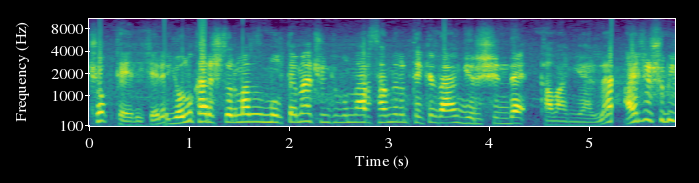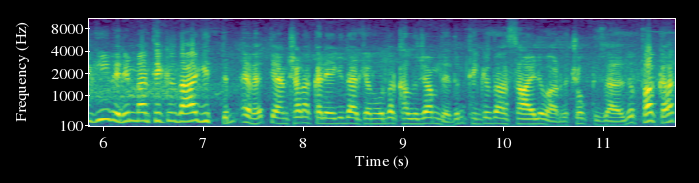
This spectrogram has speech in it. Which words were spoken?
çok tehlikeli. Yolu karıştırmanız muhtemel çünkü bunlar sanırım Tekirdağ'ın girişinde kalan yerler. Ayrıca şu bilgiyi vereyim ben Tekirdağ'a gittim. Evet yani Çanakkale'ye giderken orada kalacağım dedim. Tekirdağ sahili vardı çok güzeldi. Fakat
